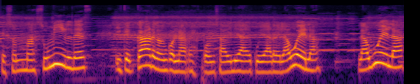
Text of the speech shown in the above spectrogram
que son más humildes y que cargan con la responsabilidad de cuidar de la abuela. La abuela,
